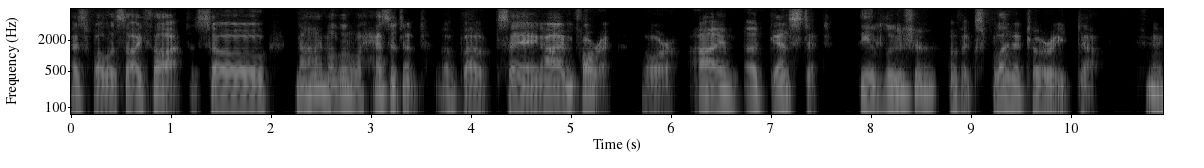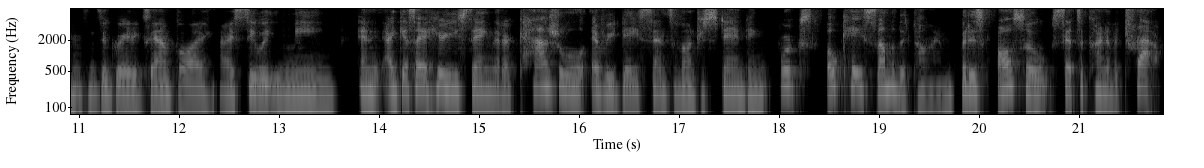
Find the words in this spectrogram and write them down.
as well as I thought. So now I'm a little hesitant about saying I'm for it or I'm against it the illusion of explanatory depth. It's a great example. I, I see what you mean. And I guess I hear you saying that our casual, everyday sense of understanding works okay some of the time, but is also sets a kind of a trap,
